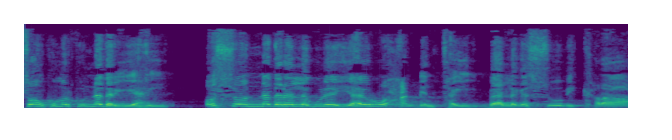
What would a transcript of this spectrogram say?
Soonku markuu nadar yahay oo soon nadara lagu leeyahay ruuxan dhintay baa laga soomi karaa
